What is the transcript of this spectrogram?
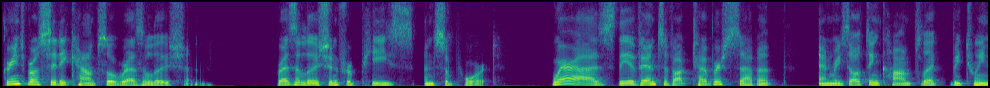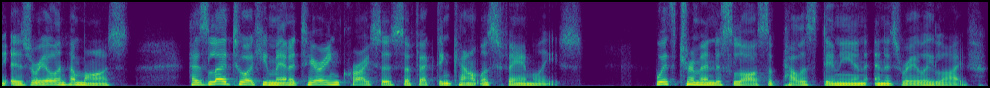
Greensboro City Council resolution. Resolution for peace and support. Whereas the events of October 7th and resulting conflict between Israel and Hamas has led to a humanitarian crisis affecting countless families, with tremendous loss of Palestinian and Israeli life.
